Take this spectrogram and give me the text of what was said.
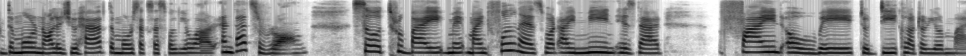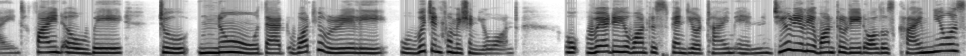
the more knowledge you have the more successful you are. And that's wrong. So through by mindfulness what i mean is that find a way to declutter your mind. Find a way to know that what you really which information you want Oh, where do you want to spend your time in? Do you really want to read all those crime news?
